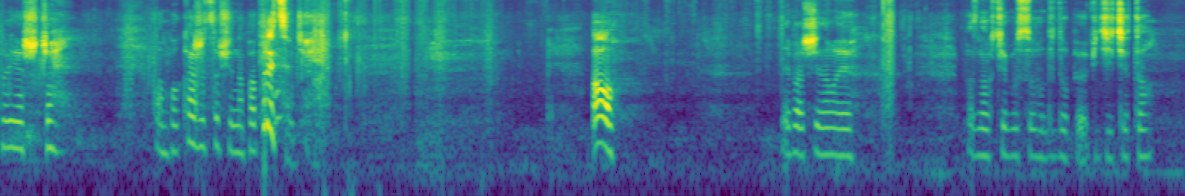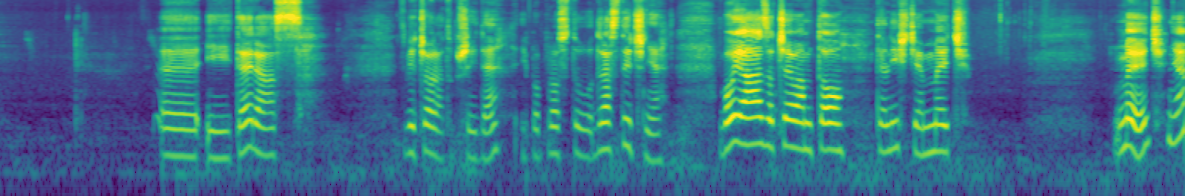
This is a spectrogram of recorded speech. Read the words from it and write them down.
to jeszcze Wam pokażę, co się na papryce dzieje. O! Patrzcie na moje paznokcie, bo są od dupy. Widzicie to? Yy, I teraz z wieczora tu przyjdę i po prostu drastycznie, bo ja zaczęłam to, te liście myć, myć, nie?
